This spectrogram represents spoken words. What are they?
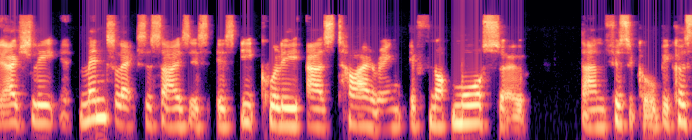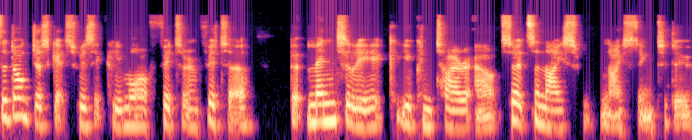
Actually, mental exercise is, is equally as tiring, if not more so, than physical, because the dog just gets physically more fitter and fitter, but mentally it, you can tire it out. So it's a nice, nice thing to do.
